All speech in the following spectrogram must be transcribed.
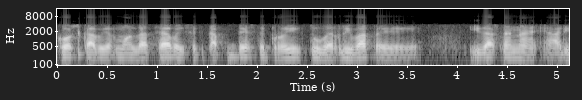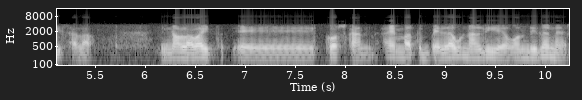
koska birmoldatzea, baizik eta beste proiektu berri bat e, idazten ari zala. Nola baita e, koskan hainbat belaunaldi egon direnez,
